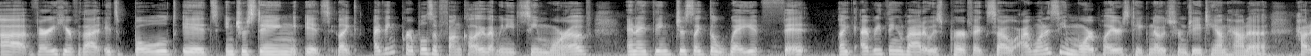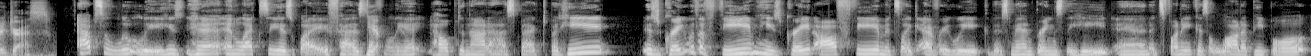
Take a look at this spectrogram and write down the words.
uh, very here for that. It's bold, it's interesting. It's like, I think purple is a fun color that we need to see more of. And I think just like the way it fit, like everything about it was perfect. So, I want to see more players take notes from JT on how to how to dress. Absolutely. He's and Lexi, his wife, has definitely yeah. helped in that aspect. But he is great with a theme. He's great off theme. It's like every week this man brings the heat. And it's funny because a lot of people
